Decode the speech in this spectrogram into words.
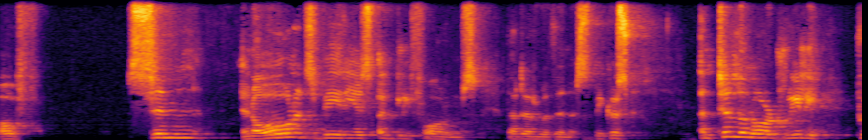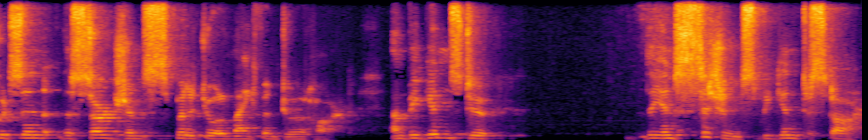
of sin in all its various ugly forms that are within us. Because until the Lord really puts in the surgeon's spiritual knife into her heart and begins to, the incisions begin to start.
